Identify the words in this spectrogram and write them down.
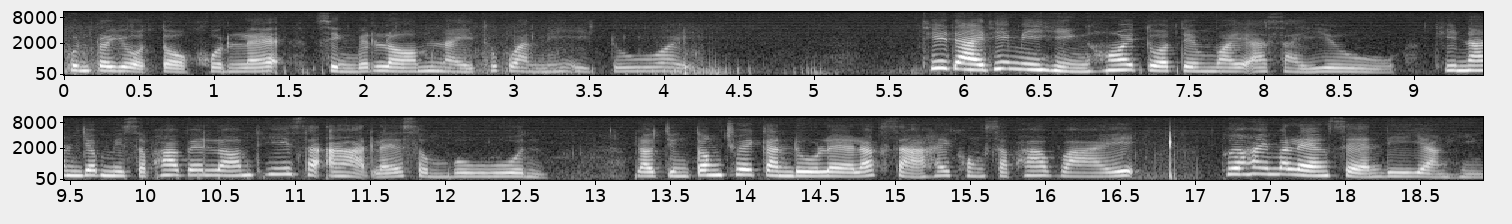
คุณประโยชน์ต่อคนและสิ่งแวดล้อมในทุกวันนี้อีกด้วย ที่ใดที่มีหิ่งห้อยตัวเต็มวัยอาศัยอยู่ ที่นั่นย่อมมีสภาพแวดล้อมที่สะอาดและสมบูรณ์ เราจึงต้องช่วยกันดูแลรักษาให้คงสภาพไว้ เพื่อให้แมลงแสนดีอย่างหิ่ง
